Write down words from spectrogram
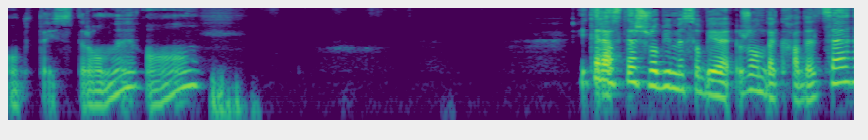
od tej strony. O. I teraz też robimy sobie rządek HDC,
